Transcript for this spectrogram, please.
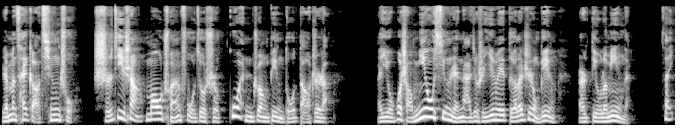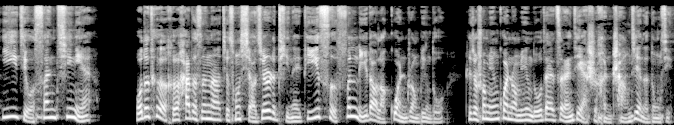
人们才搞清楚，实际上猫传腹就是冠状病毒导致的。有不少喵星人呐，就是因为得了这种病而丢了命的。在一九三七年，伯德特和哈德森呢，就从小鸡儿的体内第一次分离到了冠状病毒。这就说明冠状病毒在自然界是很常见的东西。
